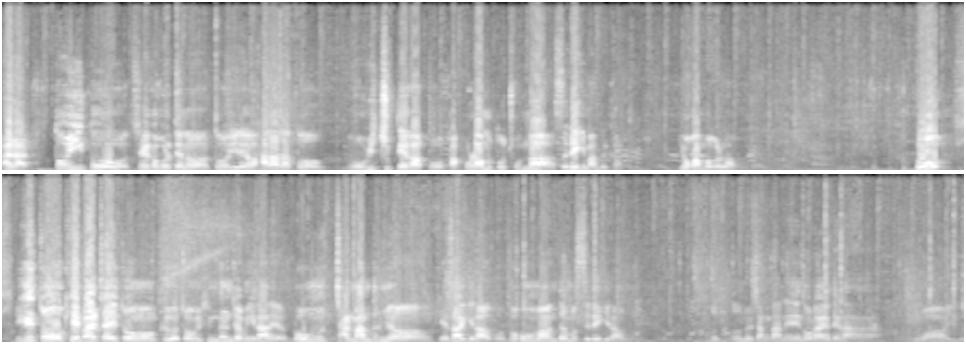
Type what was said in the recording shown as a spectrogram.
아니다 또이 또 제가 볼 때는 또 이래 하나다 또뭐 위축돼 갖고 빠꿀라면 또 존나 쓰레기 만들 것 같아. 요가 먹으려고. 너 이게 좀 개발자의 좀 그거 좀 힘든 점이긴 하네요 너무 잘 만들면 개사기라고 너무 만들면 쓰레기라고 어, 느 장단에 놀아야 되나 와 이거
